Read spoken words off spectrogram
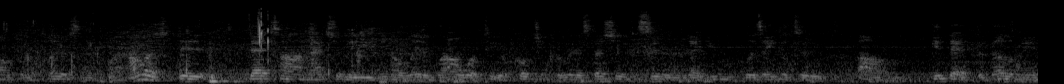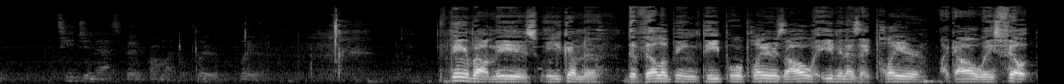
um, from the player standpoint. How much did that time actually, you know, lay the groundwork to your coaching career, that you was able to um, get that development, teaching aspect from like a player to player? The thing about me is when you come to developing people, players, I always, even as a player, like I always felt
